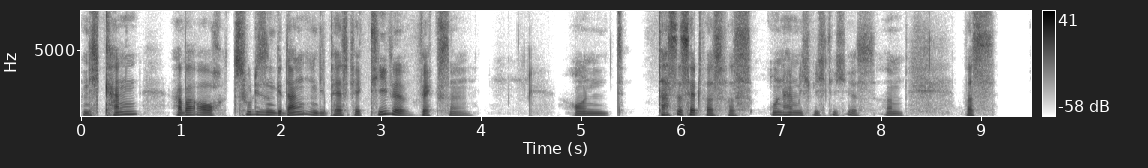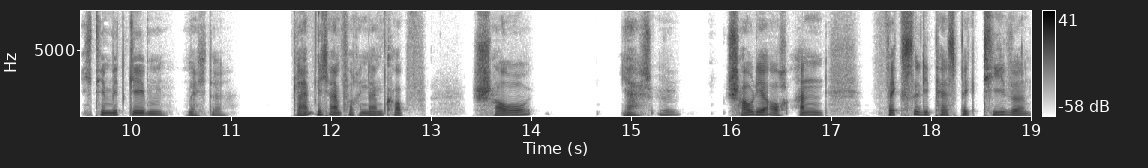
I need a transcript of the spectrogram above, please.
Und ich kann aber auch zu diesen Gedanken die Perspektive wechseln. Und das ist etwas, was unheimlich wichtig ist, ähm, was ich dir mitgeben möchte. Bleib nicht einfach in deinem Kopf. Schau, ja, schau dir auch an, wechsel die Perspektive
